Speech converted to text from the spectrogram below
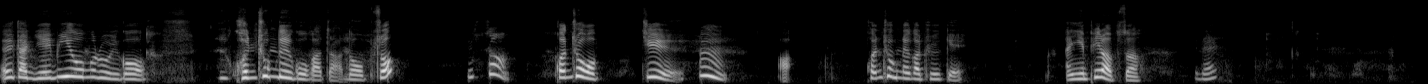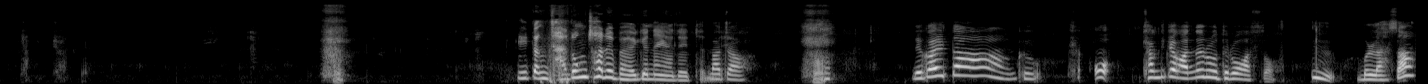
일단 예비용으로 이거 권총 들고 가자. 너 없어? 있어. 권총 없지? 응. 권총 내가 줄게. 아니 필요 없어. 그래? 일단 자동차를 발견해야 될 텐데. 맞아. 내가 일단 그, 자- 어, 자기장 안으로 들어갔어. 응. 몰랐어?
